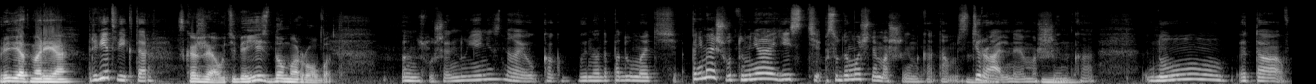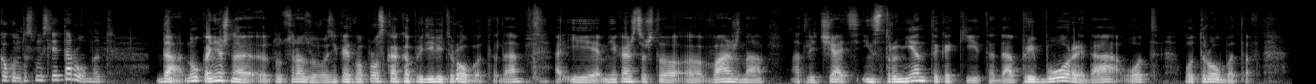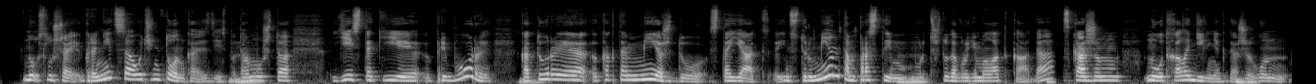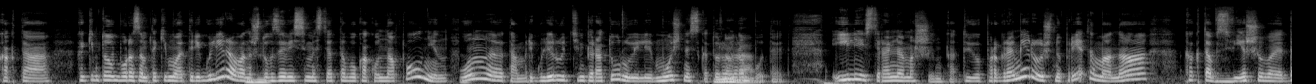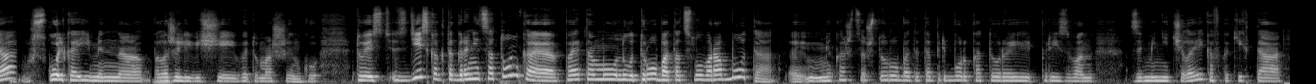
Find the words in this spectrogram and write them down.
Привет, Мария. Привет, Виктор. Скажи, а у тебя есть дома робот? Э, ну, слушай, ну я не знаю, как бы надо подумать. Понимаешь, вот у меня есть посудомоечная машинка, там, стиральная машинка. Mm-hmm. Ну, это в каком-то смысле это робот. Да, ну, конечно, тут сразу возникает вопрос, как определить робота, да, и мне кажется, что э, важно отличать инструменты какие-то, да, приборы, да, от, от роботов. Ну, слушай, граница очень тонкая здесь, потому mm-hmm. что есть такие приборы, которые как-то между стоят инструментом простым, mm-hmm. вот что-то вроде молотка, да, скажем, ну вот холодильник даже, mm-hmm. он как-то каким-то образом таким отрегулировано, mm-hmm. что в зависимости от того, как он наполнен, он э, там регулирует температуру или мощность, с которой ну, он да. работает. Или стиральная машинка. Ты ее программируешь, но при этом она как-то взвешивает, да, сколько именно положили вещей в эту машинку. То есть здесь как-то граница тонкая, поэтому, ну вот робот от слова работа, э, мне кажется, что робот это прибор, который призван заменить человека в каких-то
